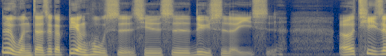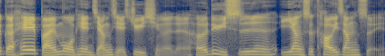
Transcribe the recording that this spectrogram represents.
日文的这个辩护士其实是律师的意思，而替这个黑白默片讲解剧情的人和律师一样是靠一张嘴，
